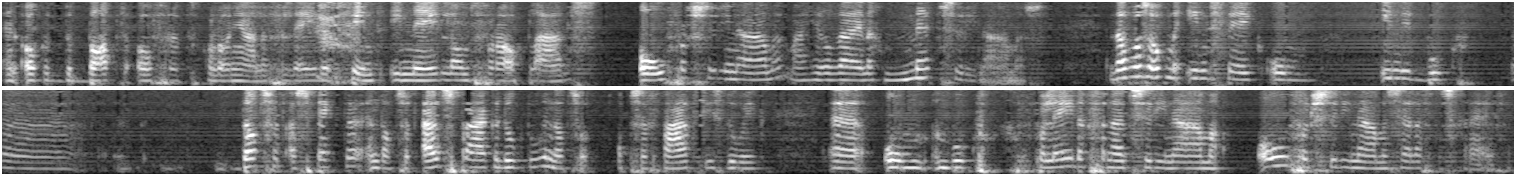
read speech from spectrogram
en ook het debat over het koloniale verleden vindt in Nederland vooral plaats over Suriname, maar heel weinig met Surinamers. En dat was ook mijn insteek om in dit boek uh, dat soort aspecten en dat soort uitspraken doe ik doen en dat soort observaties doe ik uh, om een boek volledig vanuit Suriname over Suriname zelf te schrijven.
